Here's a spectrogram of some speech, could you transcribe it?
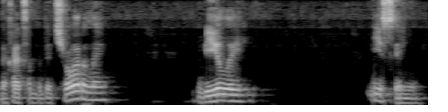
Нехай це буде чорний, білий і синій.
